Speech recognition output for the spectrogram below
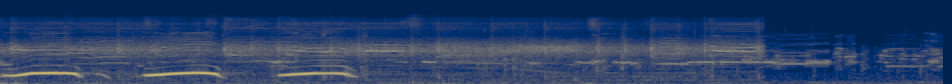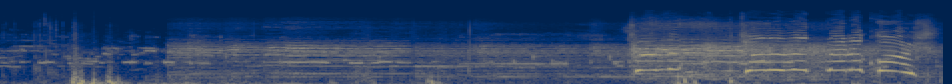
Gir. Gir. Gir. Çalı, çalılıklara koş.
